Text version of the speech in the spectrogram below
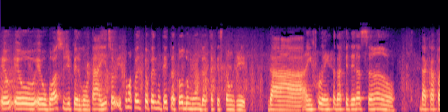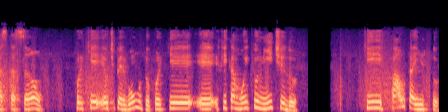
eu, eu, eu gosto de perguntar isso. Isso é uma coisa que eu perguntei para todo mundo, essa questão de, da influência da federação, da capacitação. Porque eu te pergunto, porque é, fica muito nítido que falta isso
